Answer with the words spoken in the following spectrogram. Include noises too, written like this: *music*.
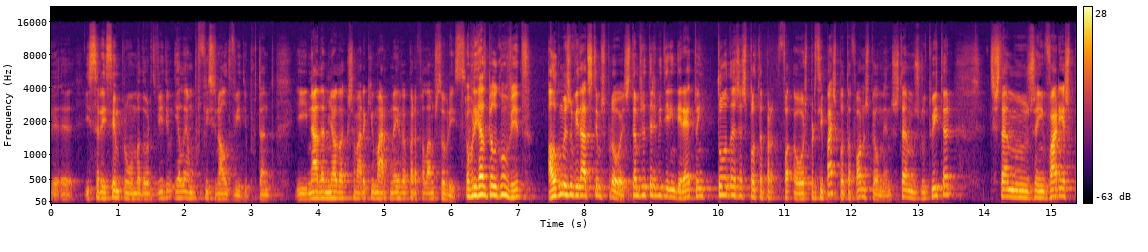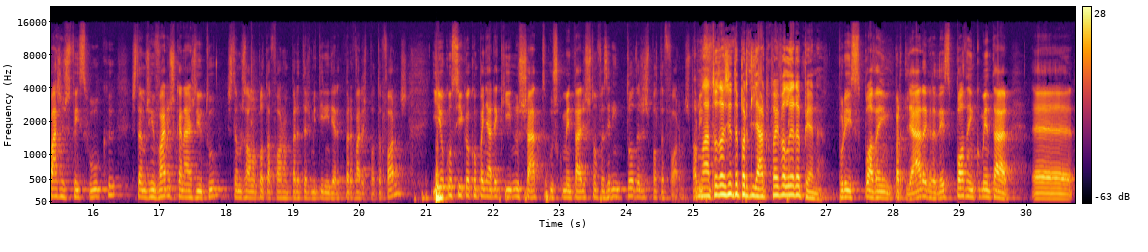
e serei sempre um amador de vídeo. Ele é um profissional de vídeo, portanto, e nada melhor do que chamar aqui o Marco Neiva para falarmos sobre isso. Obrigado pelo convite. Algumas novidades temos para hoje. Estamos a transmitir em direto em todas as plataformas, ou as principais plataformas, pelo menos. Estamos no Twitter, estamos em várias páginas de Facebook, estamos em vários canais de YouTube, estamos a uma plataforma para transmitir em direto para várias plataformas e eu consigo acompanhar aqui no chat os comentários que estão a fazer em todas as plataformas. Por Vamos isso, lá, toda a gente a partilhar, porque vai valer a pena. Por isso, podem partilhar, agradeço, podem comentar. Uh,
